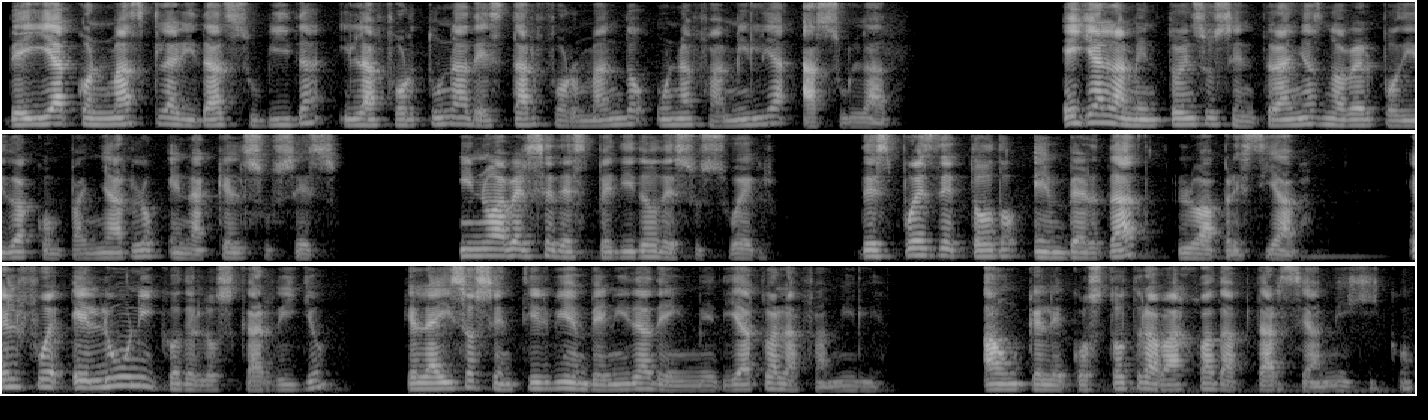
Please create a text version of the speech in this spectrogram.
veía con más claridad su vida y la fortuna de estar formando una familia a su lado. Ella lamentó en sus entrañas no haber podido acompañarlo en aquel suceso y no haberse despedido de su suegro. Después de todo, en verdad lo apreciaba. Él fue el único de los Carrillo que la hizo sentir bienvenida de inmediato a la familia, aunque le costó trabajo adaptarse a México.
